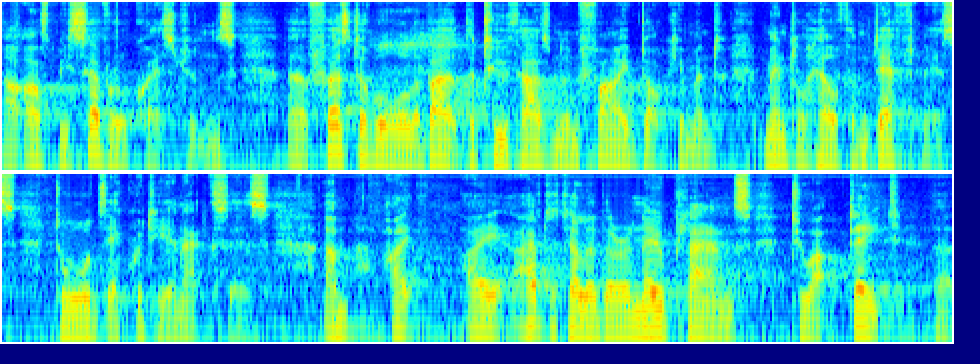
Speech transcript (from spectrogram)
uh, asked me several questions. First of all, about the 2005 document, Mental Health and Deafness Towards Equity and Access. Um, I, I have to tell her there are no plans to update uh,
